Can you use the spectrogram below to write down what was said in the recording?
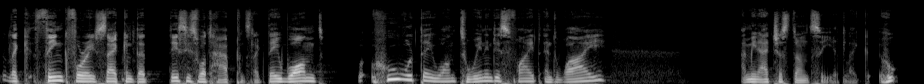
like think for a second that this is what happens? Like they want who would they want to win in this fight, and why? I mean, I just don't see it. Like who?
